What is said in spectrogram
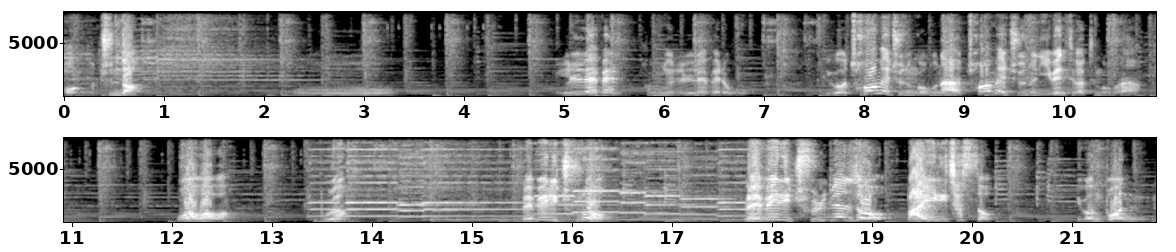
어 준다. 오. 1레벨? 확률 1레벨에 5 이거 처음에 주는 거구나 처음에 주는 이벤트 같은 거구나 우와 우와 우와 뭐야? 레벨이 줄어 레벨이 줄면서 마일이 찼어 이건 뭔,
